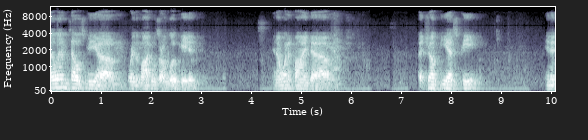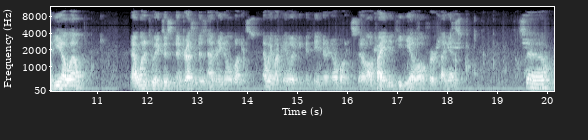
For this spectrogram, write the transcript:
LM tells me um, where the modules are located. And I want to find um, a jump ESP in a DLL. And I want it to exist in an address that doesn't have any null bytes. That way my payload can contain no null bytes. So I'll try an NTDLL first, I guess. So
